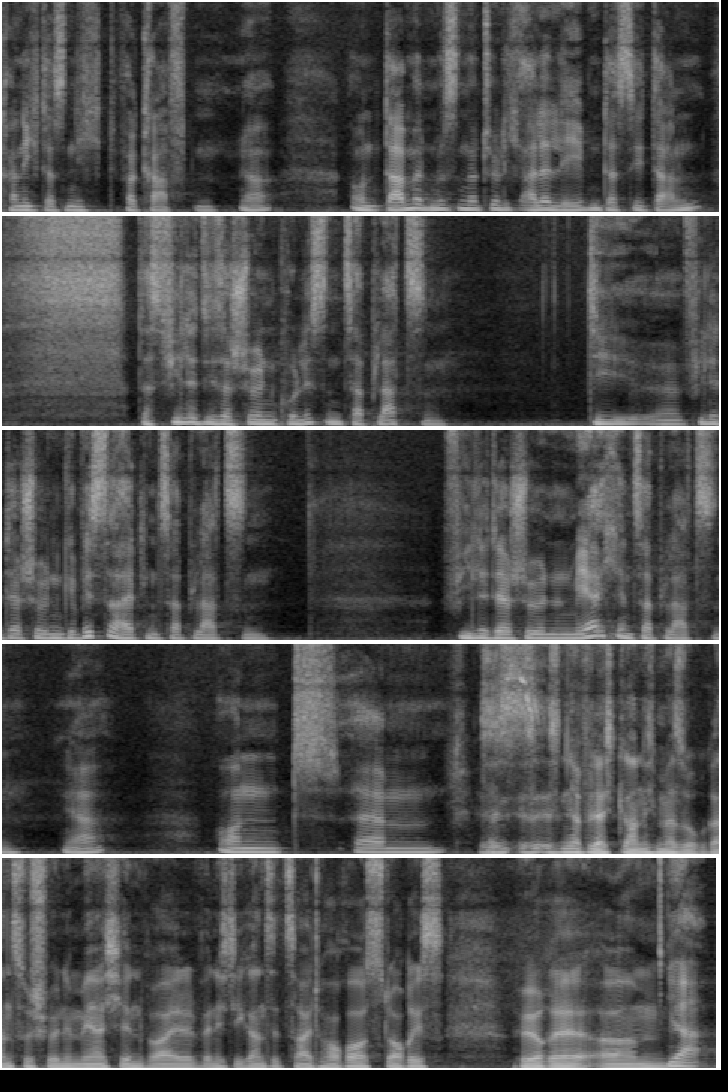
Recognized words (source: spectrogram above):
kann ich das nicht verkraften? Ja? Und damit müssen natürlich alle leben, dass sie dann, dass viele dieser schönen Kulissen zerplatzen, die, äh, viele der schönen Gewissheiten zerplatzen, viele der schönen Märchen zerplatzen. Ja? Und ähm, es, sind, ja vielleicht gar nicht mehr so ganz so schöne Märchen, weil wenn ich die ganze Zeit Horrorstories höre, ähm, ja.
